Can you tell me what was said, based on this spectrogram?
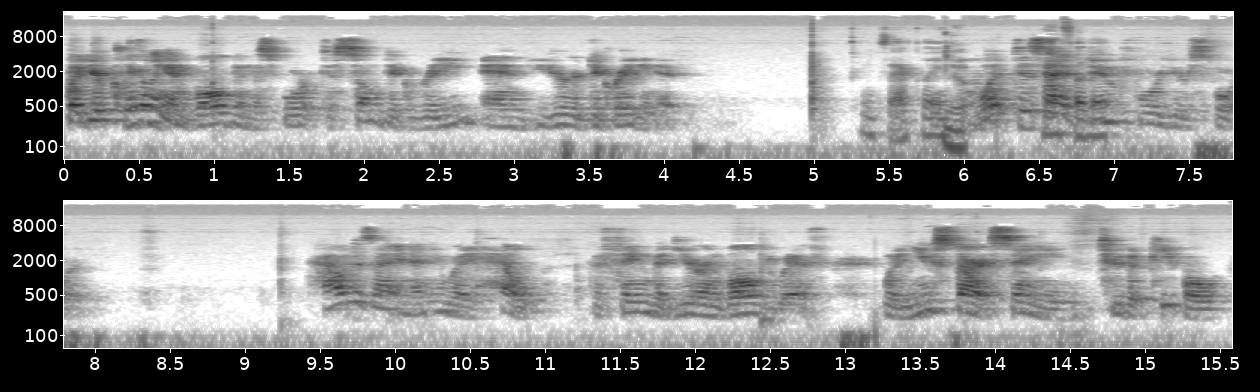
but you're clearly involved in the sport to some degree and you're degrading it. Exactly. Yeah. What does Half that of do for your sport? How does that in any way help the thing that you're involved with when you start saying to the people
